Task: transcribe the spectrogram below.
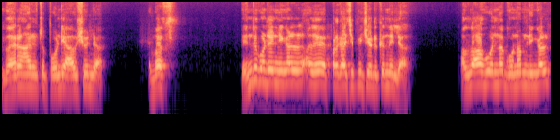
വേറെ ആരത്ത് പോകേണ്ട ആവശ്യമില്ല. ബസ്. എന്തുകൊണ്ട് നിങ്ങൾ അത് പ്രകാശിപ്പിച്ചെടുക്കുന്നില്ല? അള്ളാഹു എന്ന ഗുണം നിങ്ങൾ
